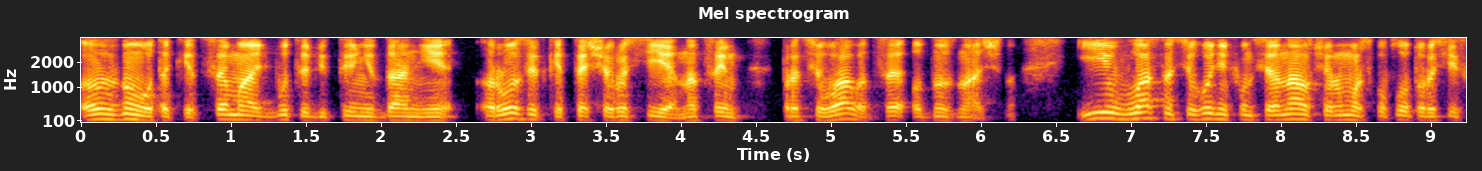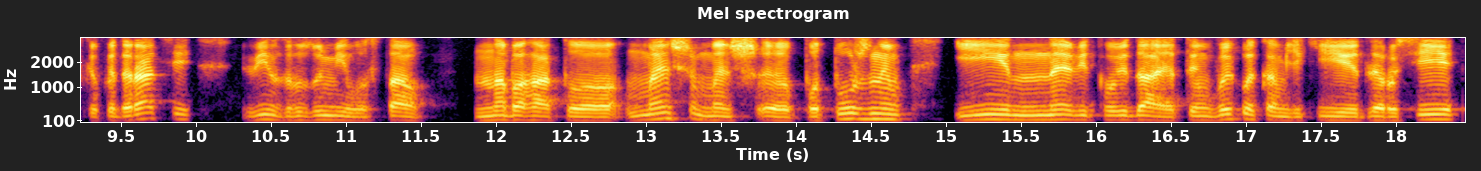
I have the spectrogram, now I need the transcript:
Але знову таки, це мають бути об'єктивні дані розвідки. Те, що Росія над цим працювала, це однозначно. І власне сьогодні функціонал Чорноморського флоту Російської Федерації він зрозуміло став набагато меншим, менш е, потужним і не відповідає тим викликам, які для Росії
